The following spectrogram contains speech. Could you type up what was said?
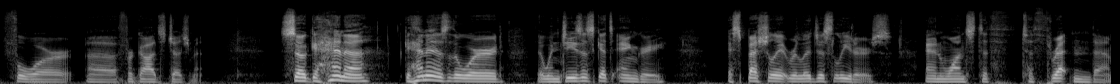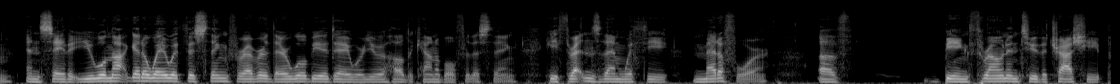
for uh, for God's judgment. So Gehenna, Gehenna is the word that when Jesus gets angry, especially at religious leaders, and wants to th- to threaten them and say that you will not get away with this thing forever. There will be a day where you are held accountable for this thing. He threatens them with the metaphor of being thrown into the trash heap,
